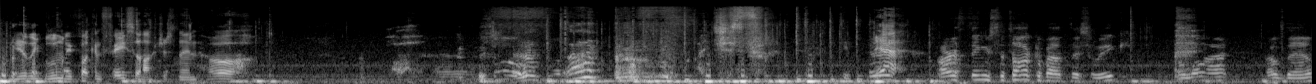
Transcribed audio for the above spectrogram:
Nearly blew my fucking face off just then. Oh, oh. So, I just. Yeah. are things to talk about this week. A lot of them,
